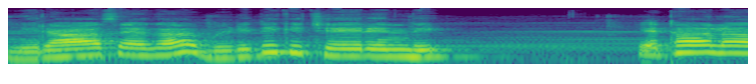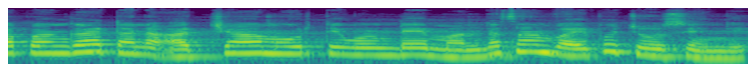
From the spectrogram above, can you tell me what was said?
నిరాశగా విడిదికి చేరింది. యథాలాపంగా తన అచ్చామూర్తి ఉండే మందసం వైపు చూసింది.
